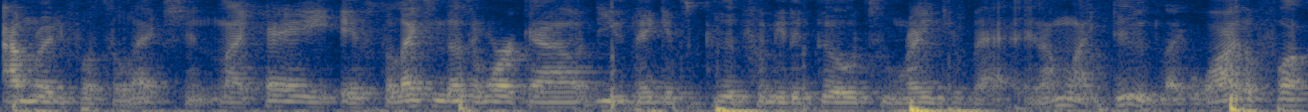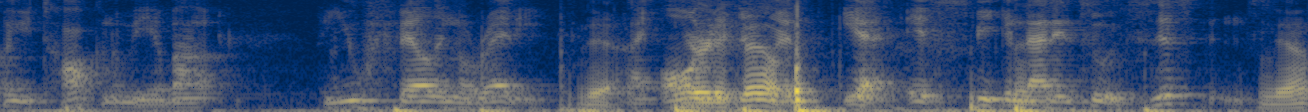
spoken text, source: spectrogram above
I'm ready for selection. Like, hey, if selection doesn't work out, do you think it's good for me to go to Ranger Bat? And I'm like, dude, like, why the fuck are you talking to me about you failing already? yeah. Like, You all you're failed. doing, yeah, is speaking that into existence. yeah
